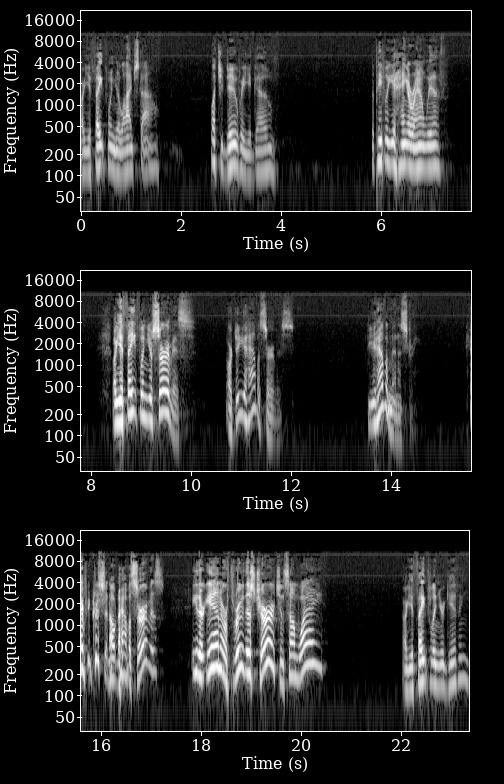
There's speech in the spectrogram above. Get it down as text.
Are you faithful in your lifestyle? What you do, where you go? the people you hang around with? Are you faithful in your service? Or do you have a service? Do you have a ministry? Every Christian ought to have a service, either in or through this church in some way. Are you faithful in your giving?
